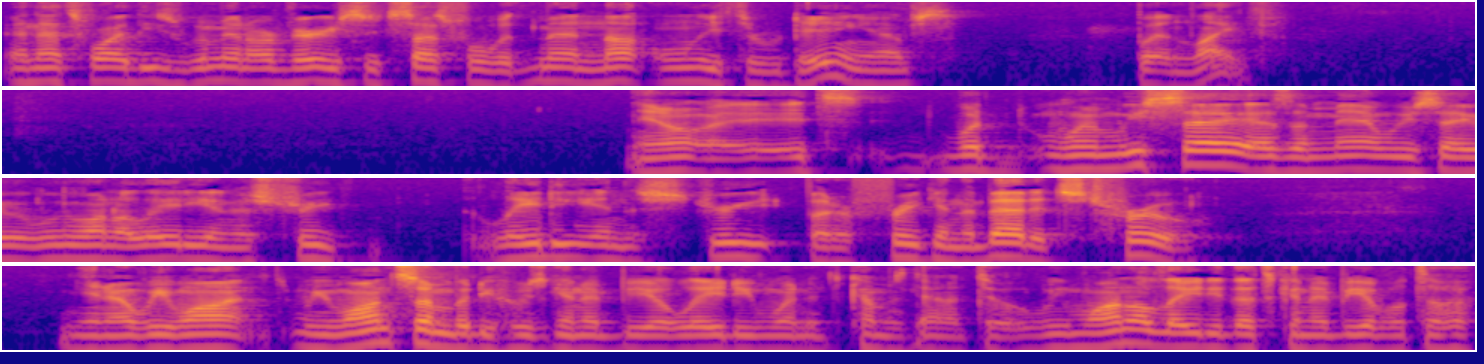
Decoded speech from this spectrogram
And that's why these women are very successful with men, not only through dating apps, but in life. You know, it's what when we say as a man, we say we want a lady in the street, lady in the street, but a freak in the bed. It's true. You know, we want we want somebody who's going to be a lady when it comes down to it. We want a lady that's going to be able to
